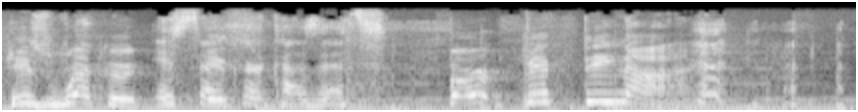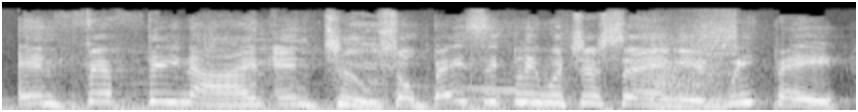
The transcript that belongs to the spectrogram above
His record It's so is Kirk Cousins. fir- 59 and 59 and 2. So basically what you're saying is we paid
